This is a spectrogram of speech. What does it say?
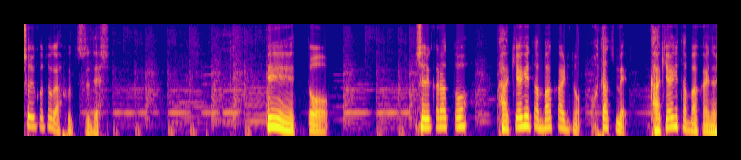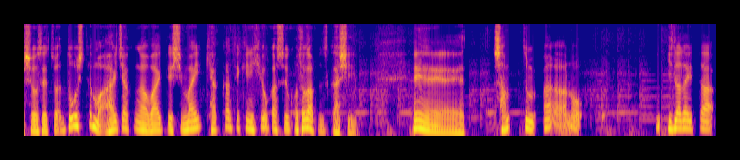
そういうことが普通です。えー、っと、それからと、書き上げたばかりの二つ目、書き上げたばかりの小説はどうしても愛着が湧いてしまい、客観的に評価することが難しい。えー、さつあの、いただいた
